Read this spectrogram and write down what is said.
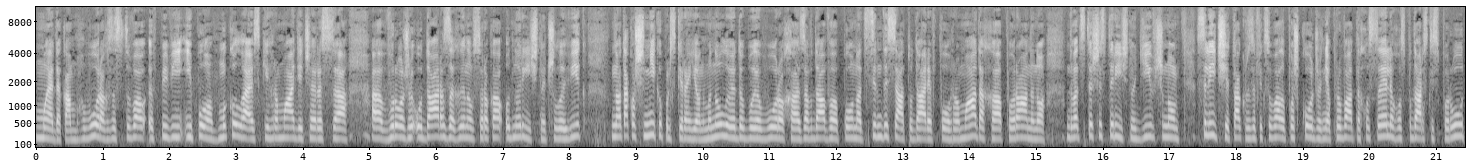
медикам. Ворог застосував FPV і по Миколаївській громаді через е, е, ворожий удар загинув 41-річний чоловік. Ну а також Нікопольський район минулої доби ворог завдав понад 70 ударів по громадах. Поранено 26-річну дівчину. Слідчі також зафіксували пошкодження приватних осель, господарських споруд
